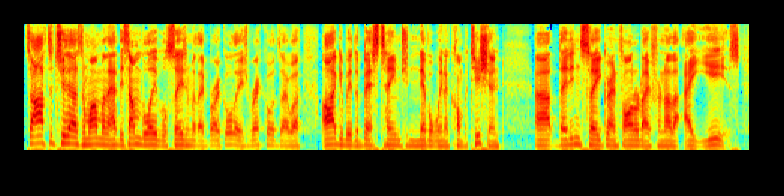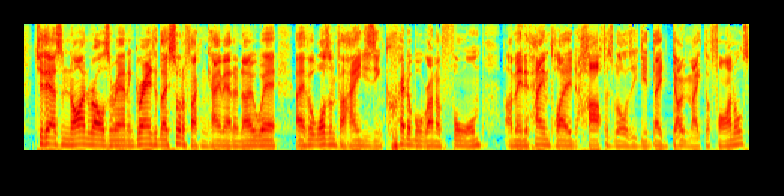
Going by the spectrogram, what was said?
So after 2001, when they had this unbelievable season where they broke all these records, they were arguably the best team to never win a competition. Uh, they didn't see grand final day for another eight years. 2009 rolls around, and granted, they sort of fucking came out of nowhere. Uh, if it wasn't for Hayne's incredible run of form, I mean, if Haynes played half as well as he did, they don't make the finals.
